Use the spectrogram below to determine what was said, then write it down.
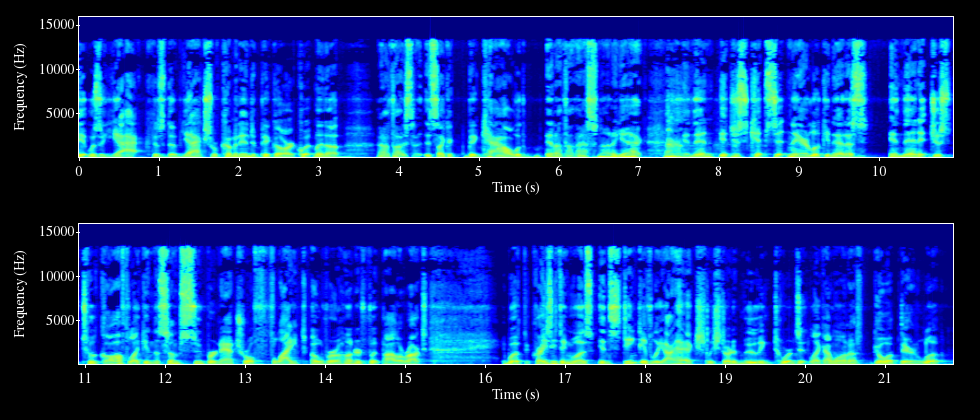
it was a yak because the yaks were coming in to pick our equipment up. And I thought it's, it's like a big cow with, and I thought that's not a yak. and then it just kept sitting there looking at us. And then it just took off like in the, some supernatural flight over a hundred foot pile of rocks. What the crazy thing was, instinctively, I actually started moving towards it. Like I want to go up there and look.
